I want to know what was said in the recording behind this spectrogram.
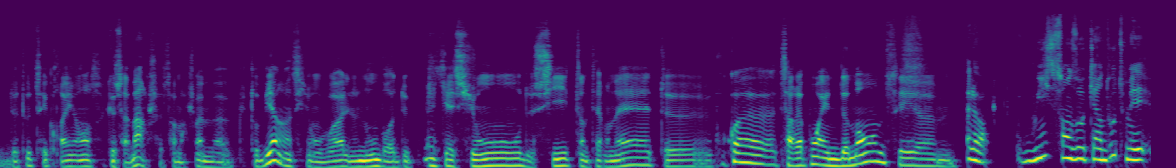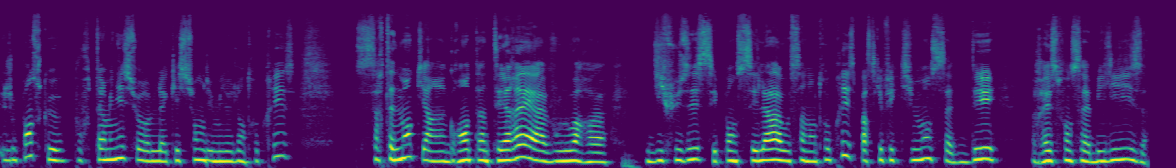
de toutes ces croyances? Que ça marche, ça marche même euh, plutôt bien, hein, si on voit le nombre de publications, de sites internet. euh, pourquoi ça répond à une demande? C'est euh, Alors, oui, sans aucun doute, mais je pense que pour terminer sur la question du milieu de l'entreprise, certainement qu'il y a un grand intérêt à vouloir euh, diffuser ces pensées-là au sein d'entreprise, parce qu'effectivement, ça déresponsabilise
